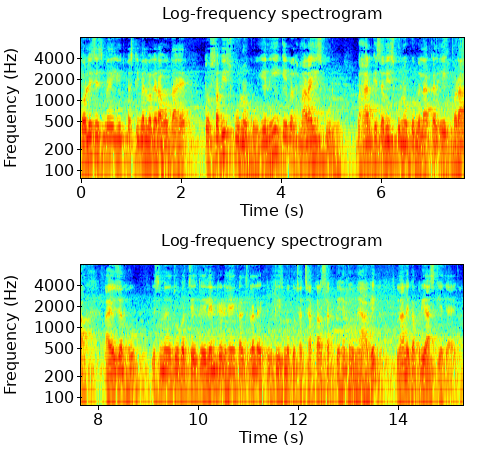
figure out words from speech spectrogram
कॉलेजेस में यूथ फेस्टिवल वगैरह होता है तो सभी स्कूलों को, ये नहीं केवल हमारा ही स्कूल हो, बाहर के सभी स्कूलों को मिलाकर एक बड़ा आयोजन हो। जिसमें जो बच्चे टैलेंटेड हैं कल्चरल एक्टिविटीज़ में कुछ अच्छा कर सकते हैं तो उन्हें आगे लाने का प्रयास किया जाएगा।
